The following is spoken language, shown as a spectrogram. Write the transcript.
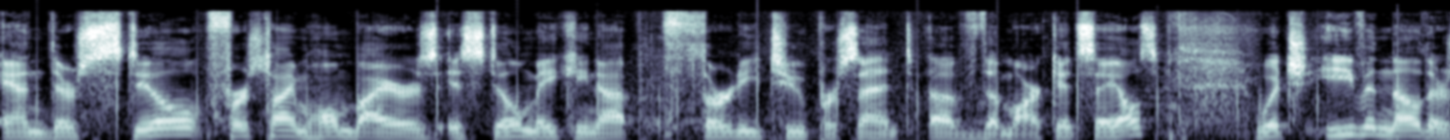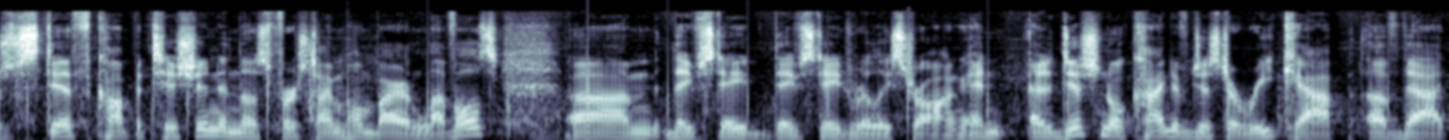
and there's still first time home buyers is still making up 32% of the market sales, which even though there's stiff competition in those first time home buyer levels, um, they've stayed they've stayed really strong. And additional kind of just a recap of that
